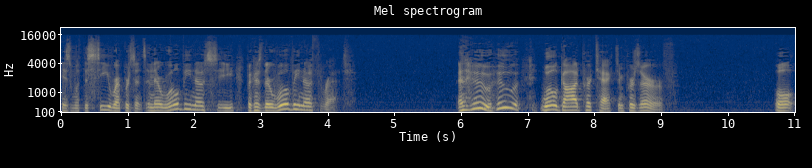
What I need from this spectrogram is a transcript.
is what the sea represents. And there will be no sea because there will be no threat. And who? Who will God protect and preserve? Well,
